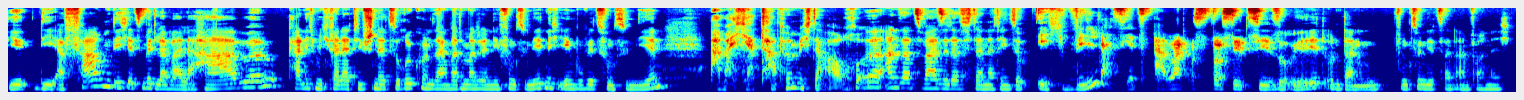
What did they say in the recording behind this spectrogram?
die, die Erfahrung, die ich jetzt mittlerweile habe, kann ich mich relativ schnell zurückholen und sagen, warte mal, Jenny, funktioniert nicht, irgendwo wird es funktionieren. Aber ich ertappe mich da auch äh, ansatzweise, dass ich dann da denke, so, ich will das jetzt, aber dass das jetzt hier so geht und dann funktioniert es halt einfach nicht.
